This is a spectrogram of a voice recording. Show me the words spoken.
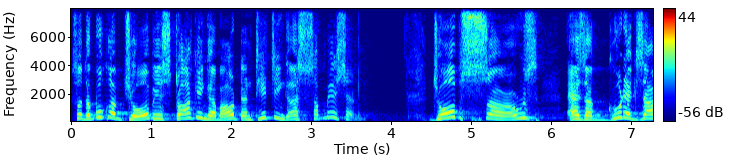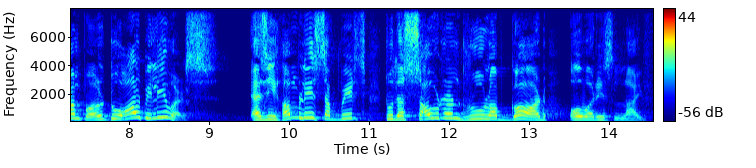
So the book of Job is talking about and teaching us submission. Job serves as a good example to all believers as he humbly submits to the sovereign rule of God over his life.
